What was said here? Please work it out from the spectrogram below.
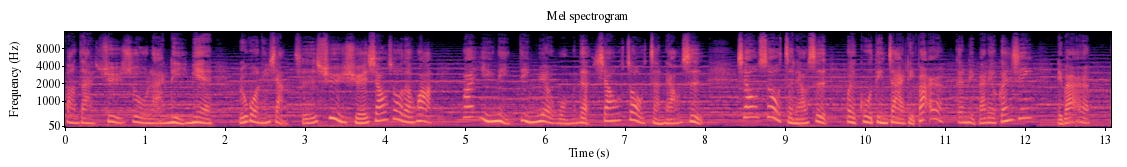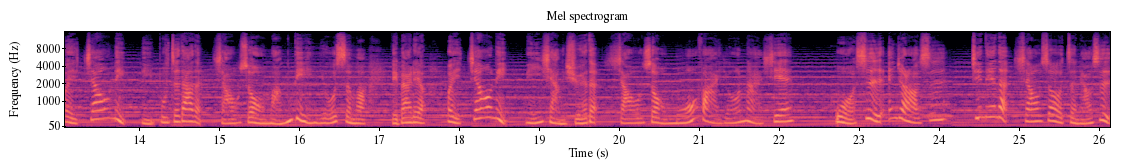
放在叙述栏里面。如果你想持续学销售的话，欢迎你订阅我们的销售诊疗室。销售诊疗室会固定在礼拜二跟礼拜六更新。礼拜二会教你你不知道的销售盲点有什么，礼拜六会教你你想学的销售魔法有哪些。我是 Angel 老师，今天的销售诊疗室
